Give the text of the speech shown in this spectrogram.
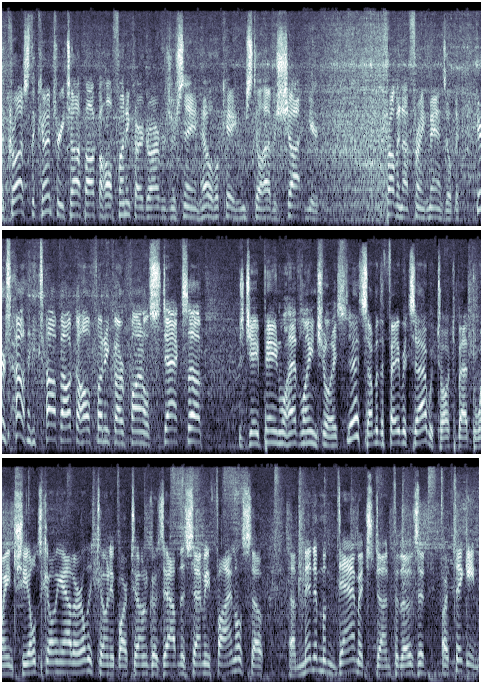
across the country, top alcohol funny car drivers are saying, oh, okay, we still have a shot here. Probably not Frank Manzo, but here's how the top alcohol funny car final stacks up Jay Payne will have lane choice. Yeah, some of the favorites out. We talked about Dwayne Shields going out early. Tony Bartone goes out in the semifinals. So a minimum damage done for those that are thinking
